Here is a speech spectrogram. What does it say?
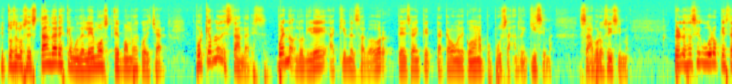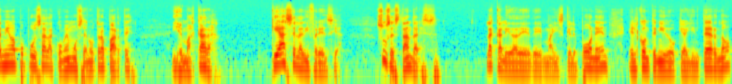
Entonces los estándares que modelemos vamos a cosechar. ¿Por qué hablo de estándares? Bueno, lo diré aquí en El Salvador. Ustedes saben que acabamos de comer una pupusa riquísima, sabrosísima. Pero les aseguro que esta misma pupusa la comemos en otra parte y es más cara. ¿Qué hace la diferencia? Sus estándares. La calidad de, maíz que le ponen, el contenido que hay interno,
